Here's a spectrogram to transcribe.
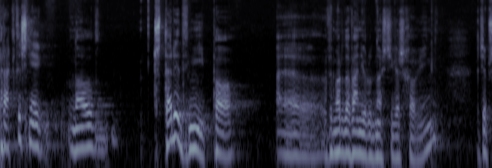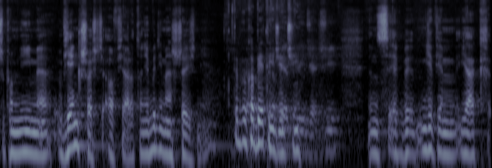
praktycznie no, cztery dni po e, wymordowaniu ludności wierzchowin, gdzie przypomnijmy, większość ofiar to nie byli mężczyźni. To były kobiety, i dzieci. I dzieci. Więc jakby nie wiem, jak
